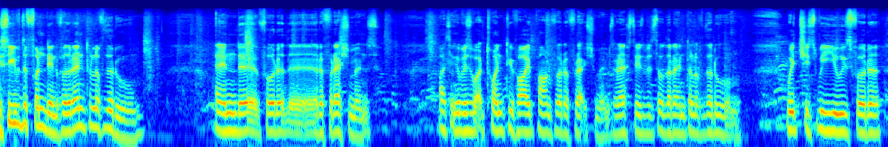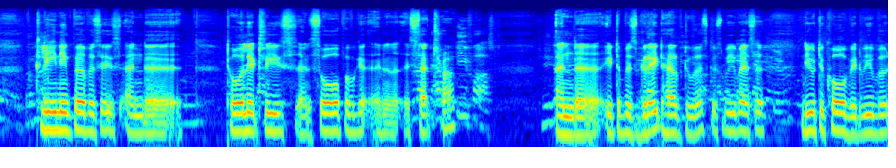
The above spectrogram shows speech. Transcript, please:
Received the funding for the rental of the room and uh, for the refreshments. I think it was about twenty-five pound for refreshments. The rest is for the rental of the room, which is we use for uh, cleaning purposes and uh, toiletries and soap, uh, etc. And uh, it was great help to us because we were uh, due to COVID, we were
